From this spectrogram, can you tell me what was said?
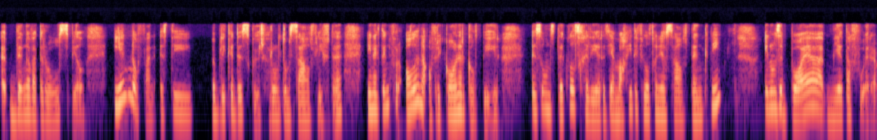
Eh, dinge wat 'n rol speel. Een daarvan is die publieke diskurs rondom selfliefde en ek dink veral in 'n Afrikaner kultuur is ons dikwels geleer dat jy mag nie te veel van jouself dink nie en ons het baie metafore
